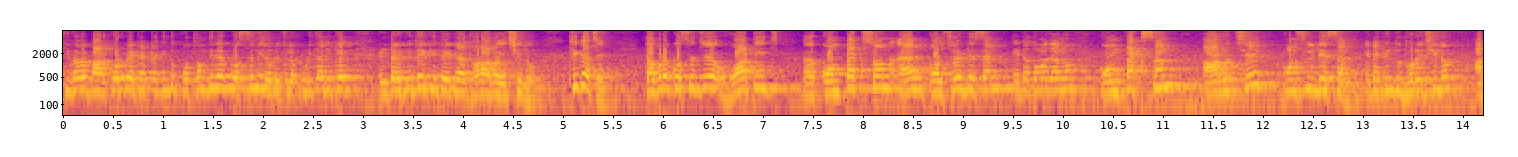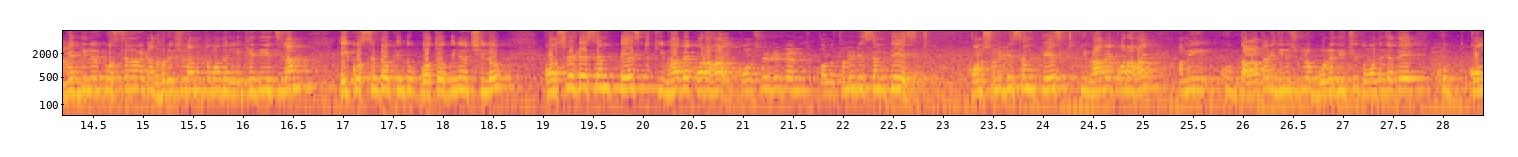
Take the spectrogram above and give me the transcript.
কীভাবে বার করবে, এটা একটা কিন্তু প্রথম দিনের কোশ্চেনই ধরেছিল। কুড়ি তারিখের ইন্টারভিউতেই কিন্তু এটা ধরা হয়েছিল। ঠিক আছে? তারপরে কোশ্চেন যে what is compaction and consolidation এটা তোমরা জানো। কম্প্যাকশন আর হচ্ছে কনসলিডেশন এটা কিন্তু ধরেছিল। আগের দিনের কোশ্চেনও এটা ধরেছিল, আমি তোমাদের লিখে দিয়েছিলাম। এই কোশ্চেনটাও কিন্তু গত দিনেও ছিল। কনসলিডেশন টেস্ট কীভাবে করা হয়? Consolidation consolidation test consolidation test কীভাবে করা হয়, আমি খুব তাড়াতাড়ি জিনিসগুলো বলে দিচ্ছি, তোমাদের যাতে খুব কম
